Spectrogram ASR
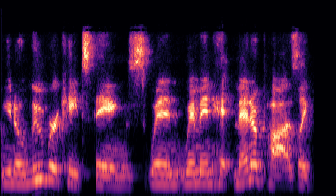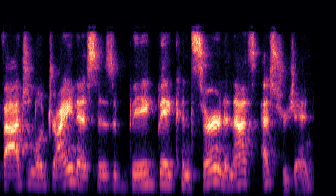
you know, lubricates things. When women hit menopause, like vaginal dryness is a big, big concern, and that's estrogen.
